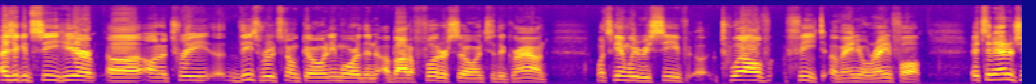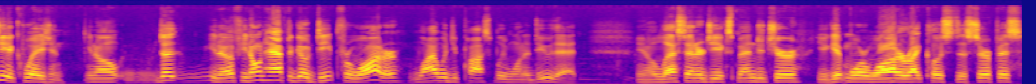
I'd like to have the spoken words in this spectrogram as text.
As you can see here uh, on a tree, these roots don't go any more than about a foot or so into the ground. Once again, we receive uh, 12 feet of annual rainfall. It's an energy equation. You know, do, you know, if you don't have to go deep for water, why would you possibly want to do that? You know, less energy expenditure, you get more water right close to the surface.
